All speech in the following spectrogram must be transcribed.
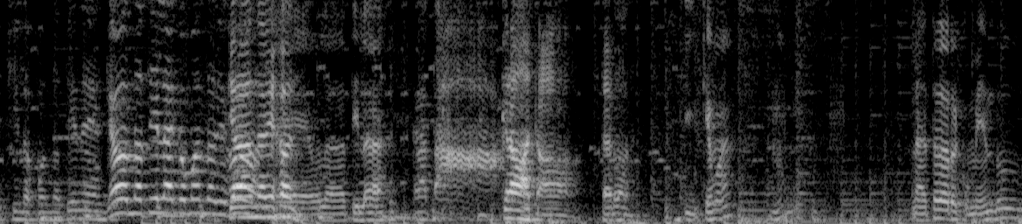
Qué chilo fondo tienen. ¿Qué onda, Tila? ¿Cómo andas, viejo? ¿Qué onda, viejón? Eh, hola, Tila. Grata. Crota. Perdón. ¿Y qué más? No, pues, la neta la recomiendo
